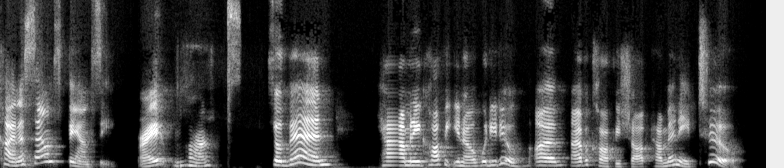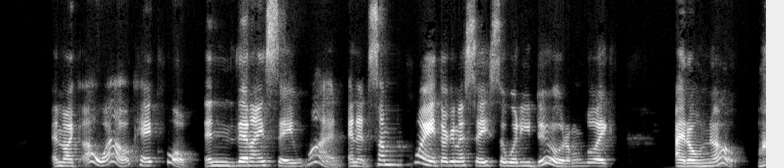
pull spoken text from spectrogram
kind of sounds fancy, right? So then, how many coffee? You know, what do you do? Uh, I have a coffee shop. How many? Two. And like, oh wow, okay, cool. And then I say one. And at some point, they're gonna say, so what do you do? And I'm like, I don't know.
